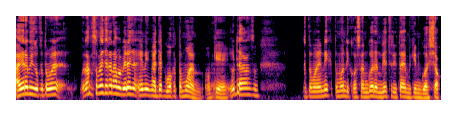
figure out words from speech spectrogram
Akhirnya minggu ketemu langsung aja kan apa bedanya? Ini ngajak gua ketemuan. Oke udah langsung. Ketemuan ini ketemuan di kosan gue dan dia cerita yang bikin gua shock.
